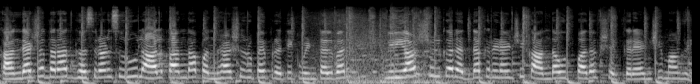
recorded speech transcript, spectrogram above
कांद्याच्या दरात घसरण सुरू लाल कांदा पंधराशे रुपये प्रति क्विंटलवर. निर्यात शुल्क रद्द करण्याची कांदा उत्पादक शेतकऱ्यांची मागणी.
